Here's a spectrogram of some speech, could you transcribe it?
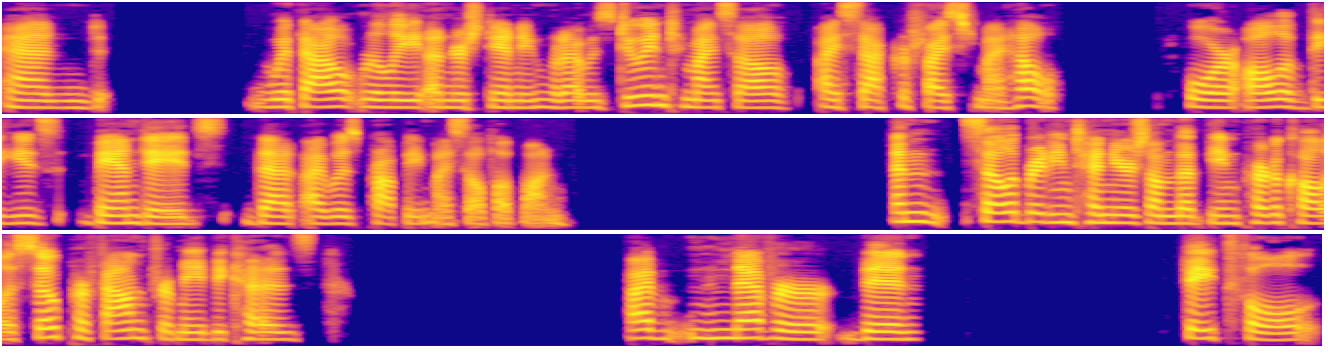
and without really understanding what I was doing to myself, I sacrificed my health for all of these band-aids that I was propping myself up on. And celebrating 10 years on the Bean Protocol is so profound for me because I've never been faithful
